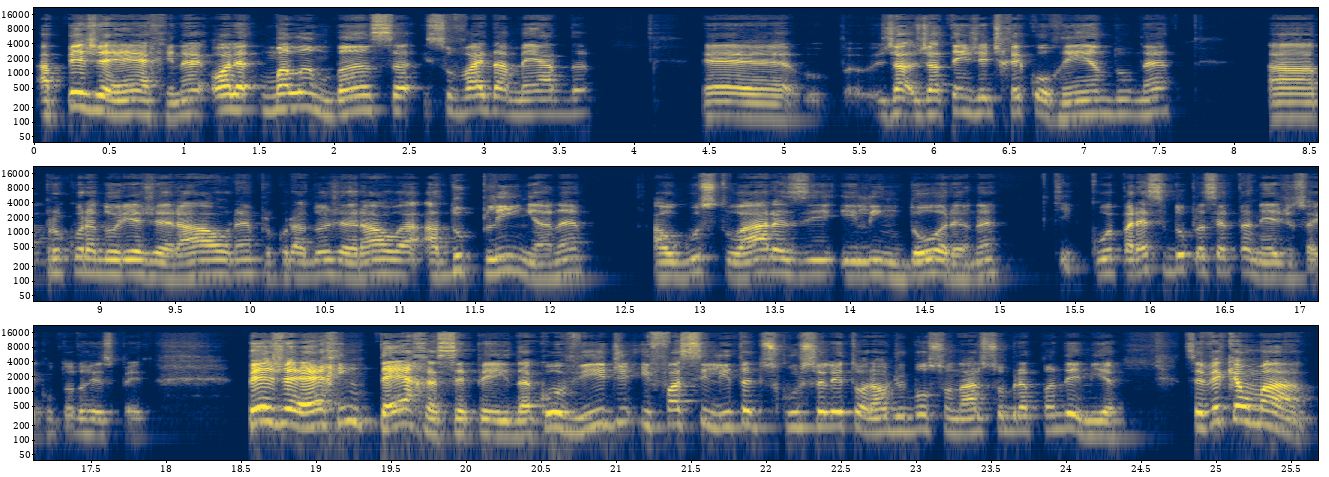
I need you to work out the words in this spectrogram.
A PGR, né? Olha, uma lambança, isso vai dar merda. É, já, já tem gente recorrendo, né? A Procuradoria-Geral, né? Procurador-Geral, a, a, duplinha, né? Augusto Aras e, e Lindora, né? Que cor, parece dupla sertaneja isso aí, com todo respeito. PGR enterra a CPI da Covid e facilita discurso eleitoral de Bolsonaro sobre a pandemia. Você vê que é uma,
